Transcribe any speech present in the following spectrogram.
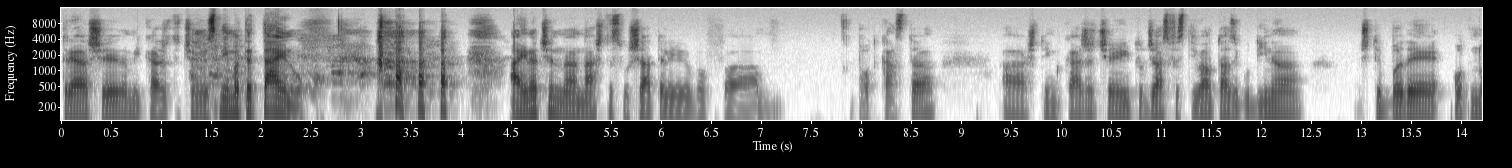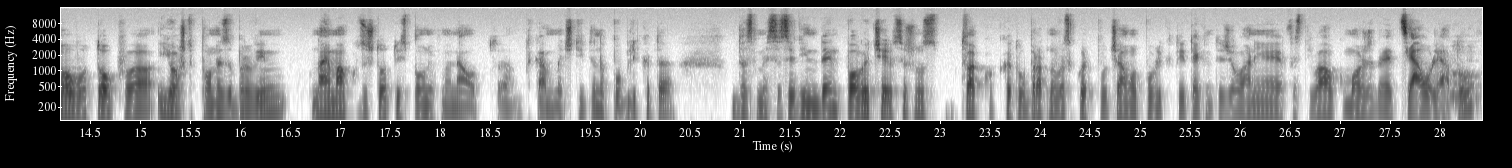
трябваше да ми кажете, че ме снимате тайно. а иначе на нашите слушатели в а, подкаста а, ще им кажа, че Ето Джаз фестивал тази година ще бъде отново толкова и още по-незабравим. Най-малко защото изпълнихме една от а, така, мечтите на публиката – да сме с един ден повече. Всъщност това като обратна връзка, което получавам от публиката и техните желания е фестивал, ако може да е цяло лято.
